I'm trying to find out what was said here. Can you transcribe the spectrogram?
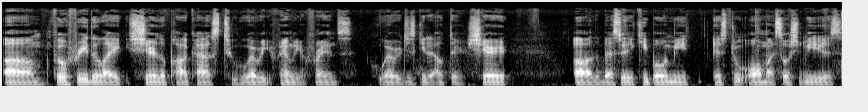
Um, feel free to like share the podcast to whoever your family or friends, whoever, just get it out there. Share it. Uh, the best way to keep up with me is through all my social medias,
